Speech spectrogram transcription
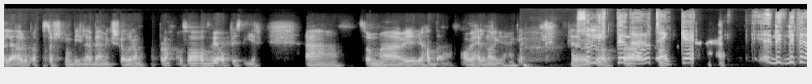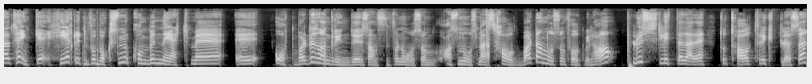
eller Europas største mobile BMX-show-ramper. Og så hadde vi oppvisninger eh, som eh, vi hadde over hele Norge, egentlig. Så litt det der å tenke litt, litt det der å tenke helt utenfor boksen, kombinert med eh, åpenbart en sånn gründersansen for noe som, altså noe som er salgbart, da, noe som folk vil ha, pluss litt det derre totalt fryktløse.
